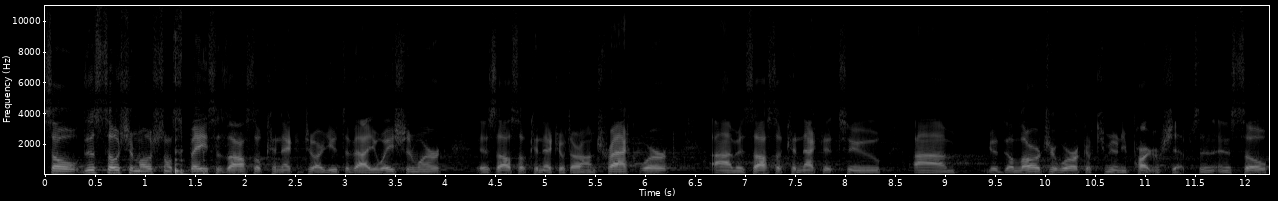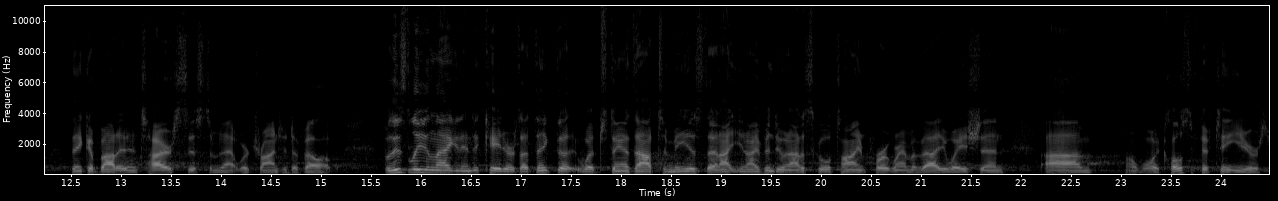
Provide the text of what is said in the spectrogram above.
So this social emotional space is also connected to our youth evaluation work. It's also connected with our on track work. Um, it's also connected to um, the larger work of community partnerships. And, and, so think about an entire system that we're trying to develop. For these leading lagging indicators, I think that what stands out to me is that I, you know, I've been doing out of school time program evaluation, um, oh boy, close to 15 years.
